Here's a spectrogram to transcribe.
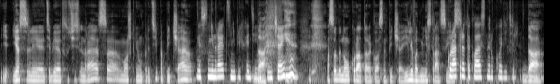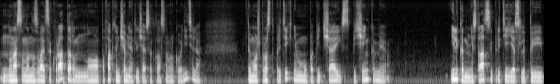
Если тебе этот учитель нравится, можешь к нему прийти, попить чаю. Если не нравится, не приходи, да. не пей чай. Особенно у куратора классно пить чай. Или в администрации. Куратор — это классный руководитель. Да, у нас она называется куратор, но по факту ничем не отличается от классного руководителя. Ты можешь просто прийти к нему, попить чай с печеньками. Или к администрации прийти, если ты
